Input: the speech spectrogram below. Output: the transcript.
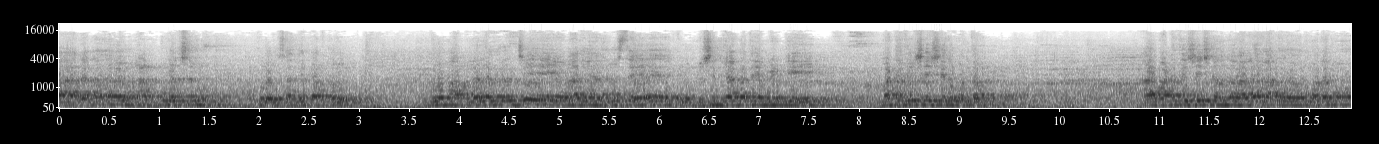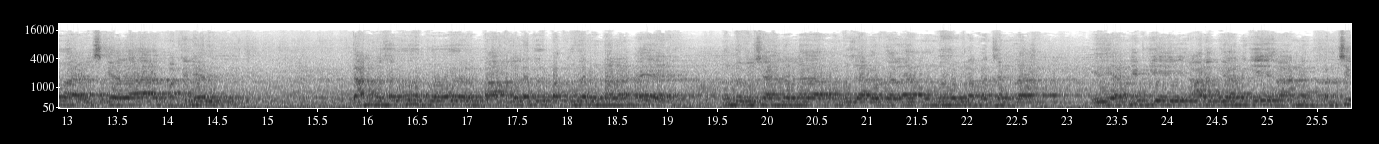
ఆ రకంగా మేము నడుపుకు వచ్చినాము. అప్పుడు సంధి బతుకులు. ఇప్పుడు మా పిల్లల గురించి అది చూస్తే ఇప్పుడు మిషన్ కాకపోతే పెట్టి మట్టి తీసేసారు మొత్తం. ఆ మట్టి తీసేసిన వల్ల మాకు మొదము ఆ మట్టి లేదు. దానికోసము ఇప్పుడు మా పిల్లలకు భక్తులు ఉండాలంటే ముందు విషయాలలో ముందు జాగ్రత్తల ముందు ప్రపంచంలో ఇది అన్నిటికీ ఆరోగ్యానికి మంచి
